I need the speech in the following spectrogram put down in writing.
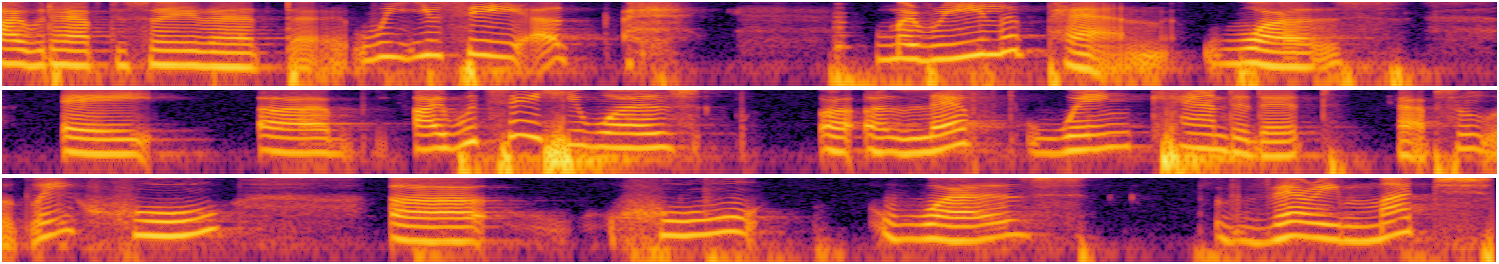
I would have to say that uh, we, you see, uh, Marie Le Pen was a, uh, I would say he was a, a left wing candidate, absolutely, who, uh, who was very much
